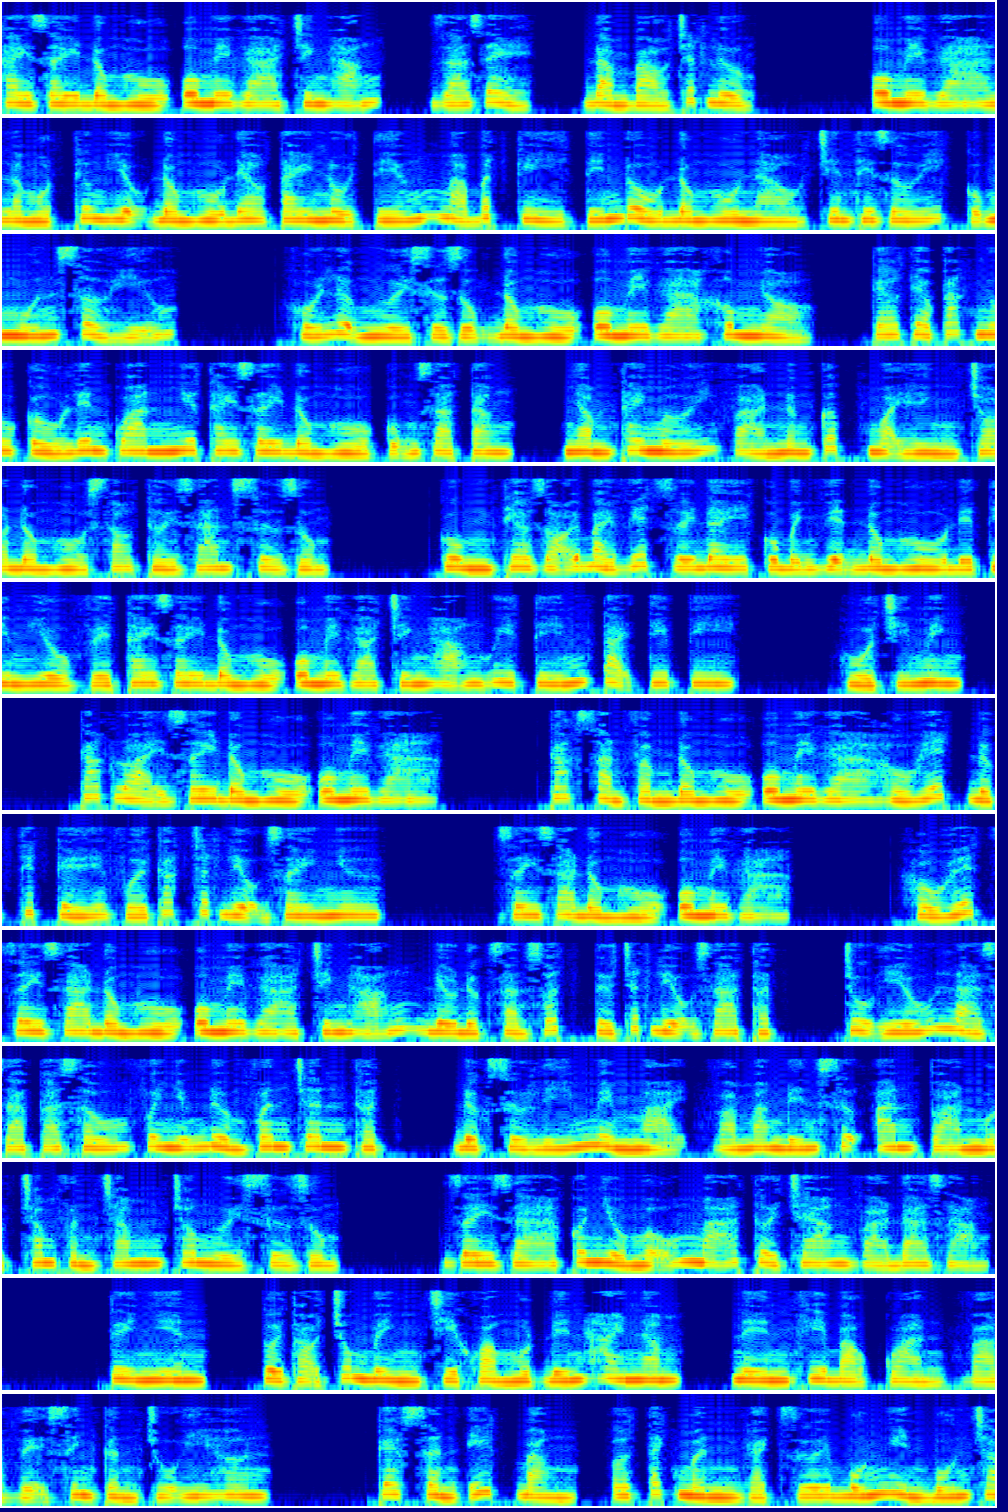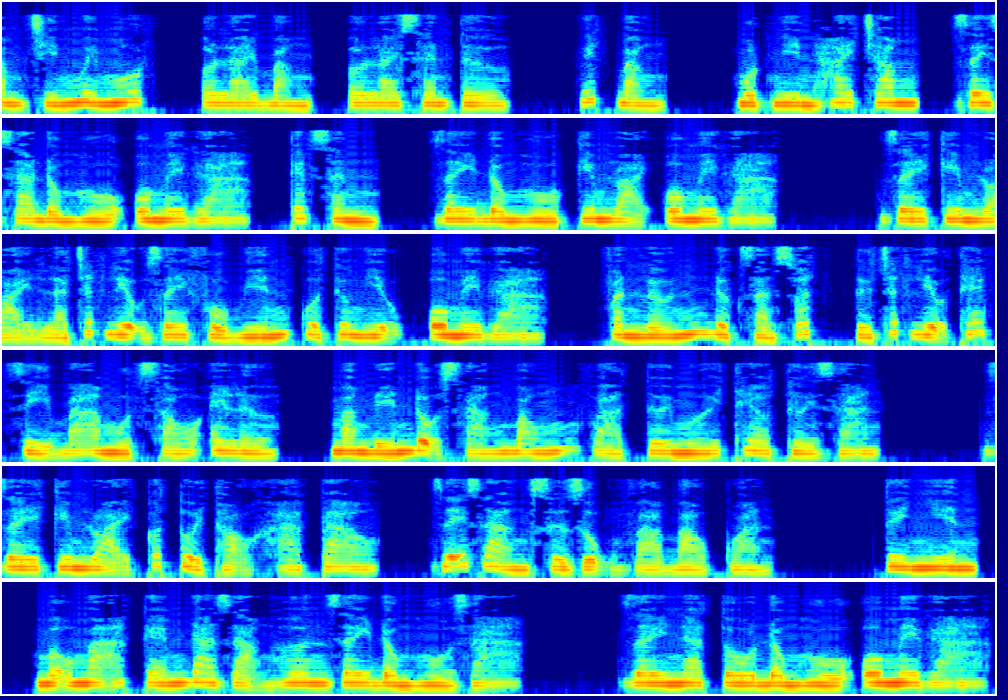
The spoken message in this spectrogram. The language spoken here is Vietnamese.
Thay dây đồng hồ Omega chính hãng, giá rẻ, đảm bảo chất lượng. Omega là một thương hiệu đồng hồ đeo tay nổi tiếng mà bất kỳ tín đồ đồng hồ nào trên thế giới cũng muốn sở hữu. Khối lượng người sử dụng đồng hồ Omega không nhỏ, kéo theo các nhu cầu liên quan như thay dây đồng hồ cũng gia tăng, nhằm thay mới và nâng cấp ngoại hình cho đồng hồ sau thời gian sử dụng. Cùng theo dõi bài viết dưới đây của Bệnh viện Đồng Hồ để tìm hiểu về thay dây đồng hồ Omega chính hãng uy tín tại TP, Hồ Chí Minh. Các loại dây đồng hồ Omega Các sản phẩm đồng hồ Omega hầu hết được thiết kế với các chất liệu dây như dây da đồng hồ Omega. Hầu hết dây da đồng hồ Omega chính hãng đều được sản xuất từ chất liệu da thật, chủ yếu là da cá sấu với những đường vân chân thật, được xử lý mềm mại và mang đến sự an toàn 100% cho người sử dụng. Dây da có nhiều mẫu mã thời trang và đa dạng. Tuy nhiên, tuổi thọ trung bình chỉ khoảng 1 đến 2 năm, nên khi bảo quản và vệ sinh cần chú ý hơn. Capson ít bằng, attachment gạch dưới 4491, Align bằng, Align Center, ít bằng, 1200, dây da đồng hồ Omega, Capson, dây đồng hồ kim loại Omega. Dây kim loại là chất liệu dây phổ biến của thương hiệu Omega, phần lớn được sản xuất từ chất liệu thép dỉ 316L, mang đến độ sáng bóng và tươi mới theo thời gian. Dây kim loại có tuổi thọ khá cao, dễ dàng sử dụng và bảo quản. Tuy nhiên, mẫu mã kém đa dạng hơn dây đồng hồ da. Dây NATO đồng hồ Omega.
